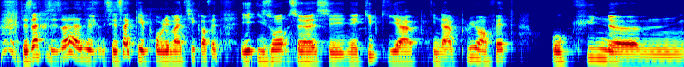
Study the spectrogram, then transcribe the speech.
c'est ça, c'est ça, c'est ça qui est problématique, en fait. Et ils ont, c'est une équipe qui a, qui n'a plus, en fait, aucune, euh,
